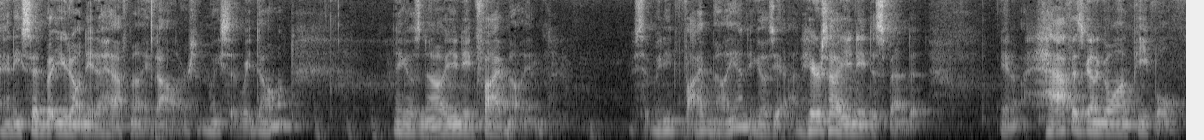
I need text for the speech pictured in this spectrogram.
And he said, But you don't need a half million dollars. And we said, We don't? And he goes, No, you need five million. We said, We need five million? He goes, Yeah, and here's how you need to spend it. You know, half is going to go on people,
